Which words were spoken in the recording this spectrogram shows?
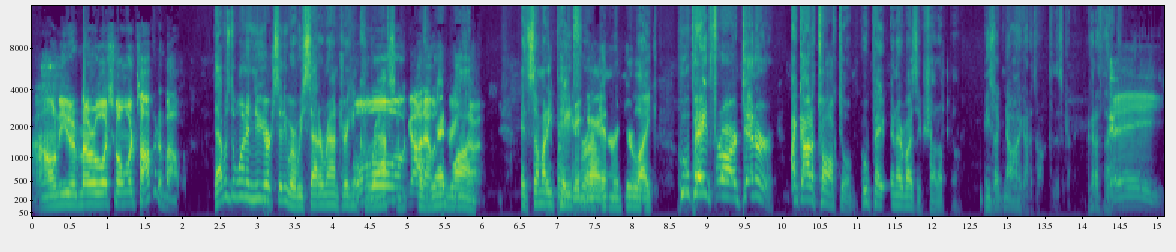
I don't even remember which one we're talking about. That was the one in New York City where we sat around drinking Oh carafes God, of was red great wine, time. and somebody paid good for our dinner, and you're like, "Who paid for our dinner? I gotta talk to him. Who paid?" And everybody's like, "Shut up, Bill." He's like, "No, I gotta talk to this guy. I gotta thank." him." Hey,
